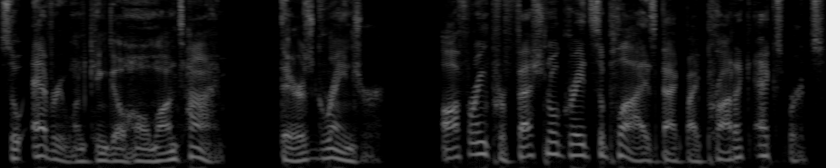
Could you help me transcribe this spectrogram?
so everyone can go home on time, there's Grainger, offering professional-grade supplies backed by product experts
